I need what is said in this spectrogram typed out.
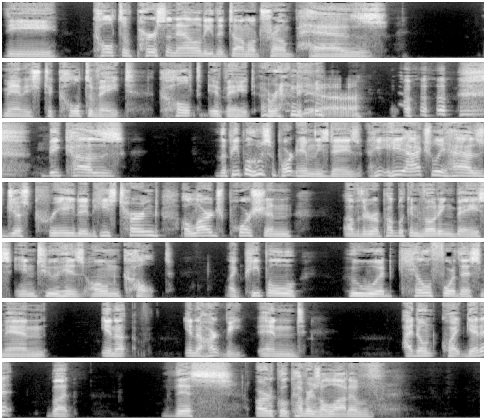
the cult of personality that Donald Trump has managed to cultivate cultivate around him because the people who support him these days, he, he actually has just created, he's turned a large portion of the Republican voting base into his own cult. Like people who would kill for this man in a, in a heartbeat. And I don't quite get it, but this article covers a lot of,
